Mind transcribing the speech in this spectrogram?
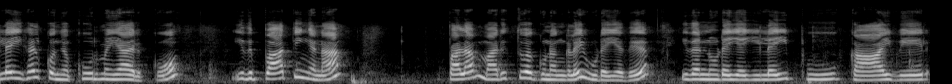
இலைகள் கொஞ்சம் கூர்மையாக இருக்கும். இது பார்த்திங்கன்னா பல மருத்துவ குணங்களை உடையது. இதனுடைய இலை பூ காய் வேர்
